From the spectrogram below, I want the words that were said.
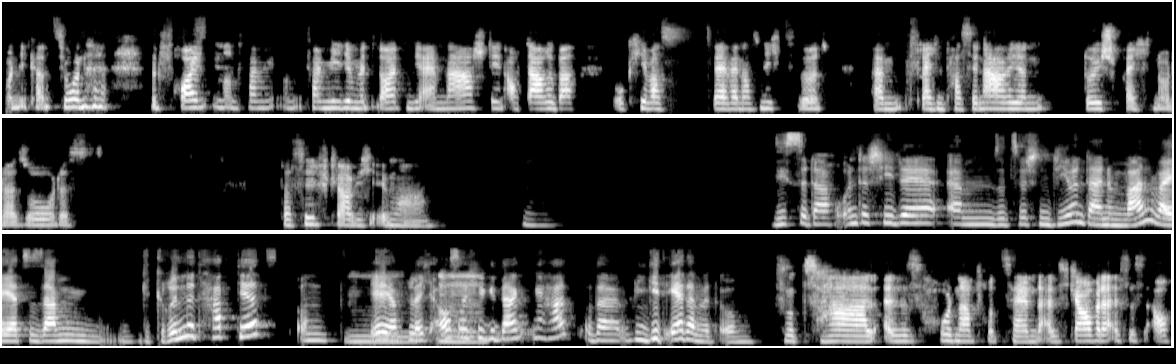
Kommunikation mit Freunden und, Fam und, Familie, mit Leuten, die einem nahestehen, auch darüber, okay, was wäre, wenn das nichts wird, ähm, vielleicht ein paar Szenarien durchsprechen oder so, das, das hilft, glaube ich, immer. Mhm. Siehst du da auch Unterschiede ähm, so zwischen dir und deinem Mann, weil ihr zusammen gegründet habt jetzt und mm, er ja vielleicht auch mm. solche Gedanken hat? Oder wie geht er damit um? Total, also es ist 100 Prozent. Also ich glaube, da ist es auch,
